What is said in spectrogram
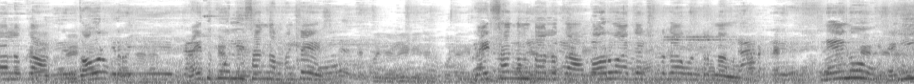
తాలూకా గౌరవ రైతు కూలీ సంఘం అంటే రైతు సంఘం తాలూకా గౌరవ అధ్యక్షుడిగా ఉంటున్నాను. నేను ఈ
